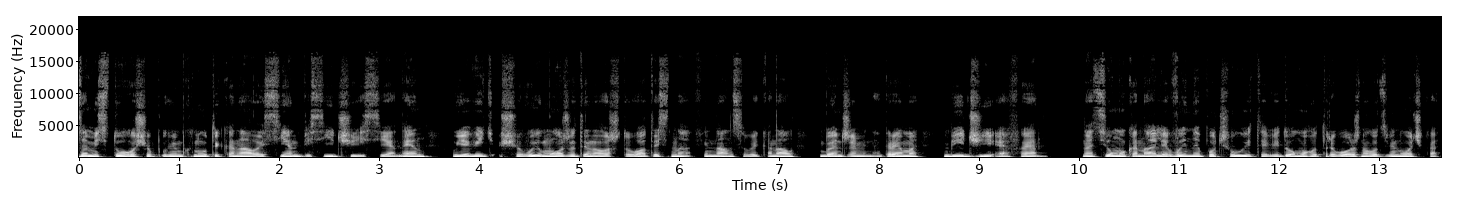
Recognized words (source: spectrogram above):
Замість того, щоб увімкнути канали CNBC чи CNN, уявіть, що ви можете налаштуватись на фінансовий канал Бенджаміна Грема BGFN. На цьому каналі ви не почуєте відомого тривожного дзвіночка,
